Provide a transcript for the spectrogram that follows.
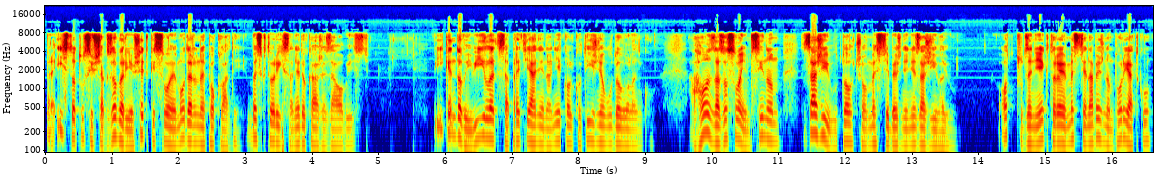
Pre istotu si však zoberie všetky svoje moderné poklady, bez ktorých sa nedokáže zaobísť. Víkendový výlet sa pretiahne na niekoľko týždňovú dovolenku a Honza so svojím synom zažijú to, čo v meste bežne nezažívajú. Odcudzenie, ktoré je v meste na bežnom poriadku,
